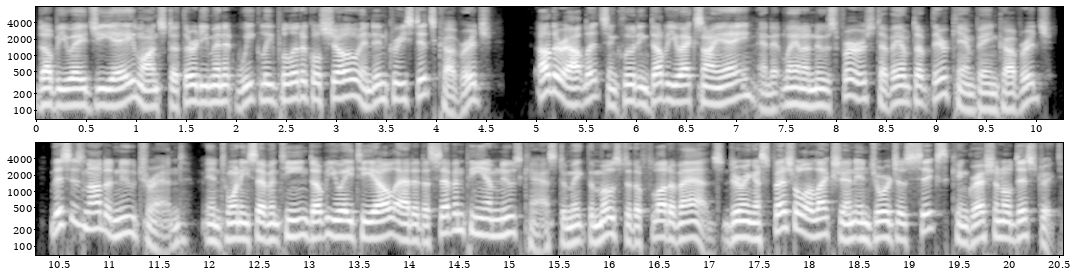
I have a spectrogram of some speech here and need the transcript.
WAGA launched a 30 minute weekly political show and increased its coverage. Other outlets, including WXIA and Atlanta News First, have amped up their campaign coverage. This is not a new trend. In 2017, WATL added a 7 p.m. newscast to make the most of the flood of ads during a special election in Georgia's 6th congressional district.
